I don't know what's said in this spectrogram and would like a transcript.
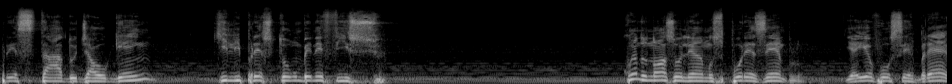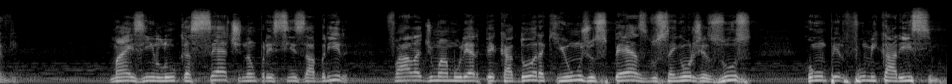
prestado de alguém que lhe prestou um benefício. Quando nós olhamos, por exemplo, e aí eu vou ser breve, mas em Lucas 7 não precisa abrir, fala de uma mulher pecadora que unge os pés do Senhor Jesus com um perfume caríssimo.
